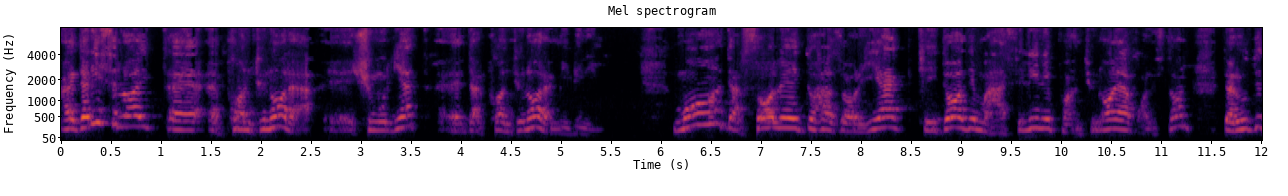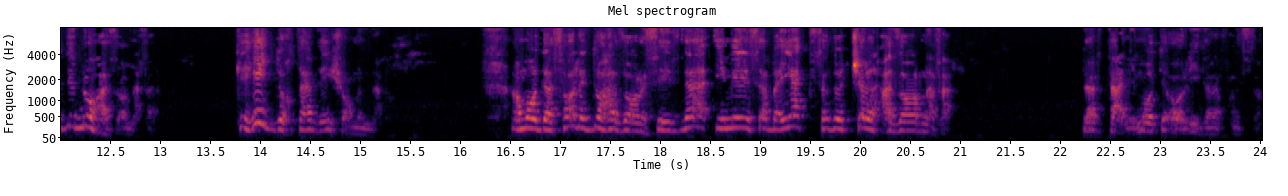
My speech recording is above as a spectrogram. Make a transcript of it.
در این سلاید پانتونا را شمولیت در پانتونا را می‌بینیم. ما در سال 2001 تعداد محصلین پانتونای افغانستان در حدود 9000 نفر که هیچ دختر در شامل نبود. اما در سال 2013 این می‌رسه به 140 هزار نفر در تعلیمات عالی در افغانستان.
